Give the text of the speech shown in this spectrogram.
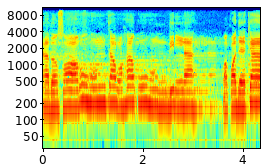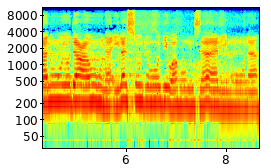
ابصارهم ترهقهم ذله. وقد كانوا يدعون إلى السجود وهم سالمون.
